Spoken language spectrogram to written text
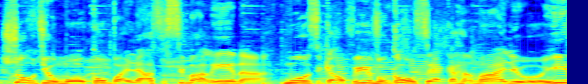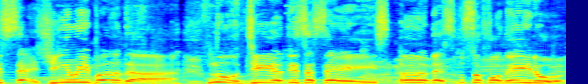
show de humor com palhaço Cibalena, música ao vivo com Zeca Ramalho e Serginho e banda. No dia 16, Anderson Sofoneiro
